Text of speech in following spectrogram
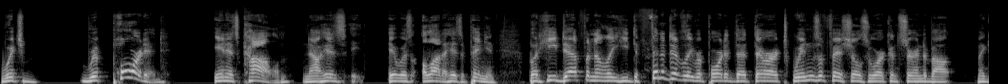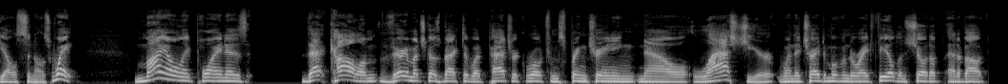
which reported in his column. Now his it was a lot of his opinion, but he definitely he definitively reported that there are twins officials who are concerned about Miguel Sano's weight. My only point is that column very much goes back to what Patrick wrote from spring training now last year when they tried to move him to right field and showed up at about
